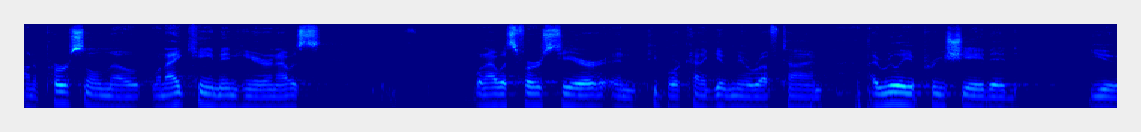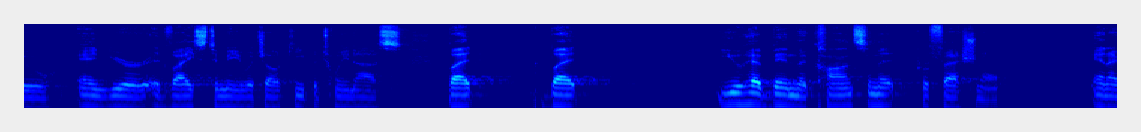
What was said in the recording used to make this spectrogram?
on a personal note, when I came in here and I was, when I was first here and people were kind of giving me a rough time, I really appreciated you and your advice to me, which I'll keep between us. But, but you have been the consummate professional, and I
